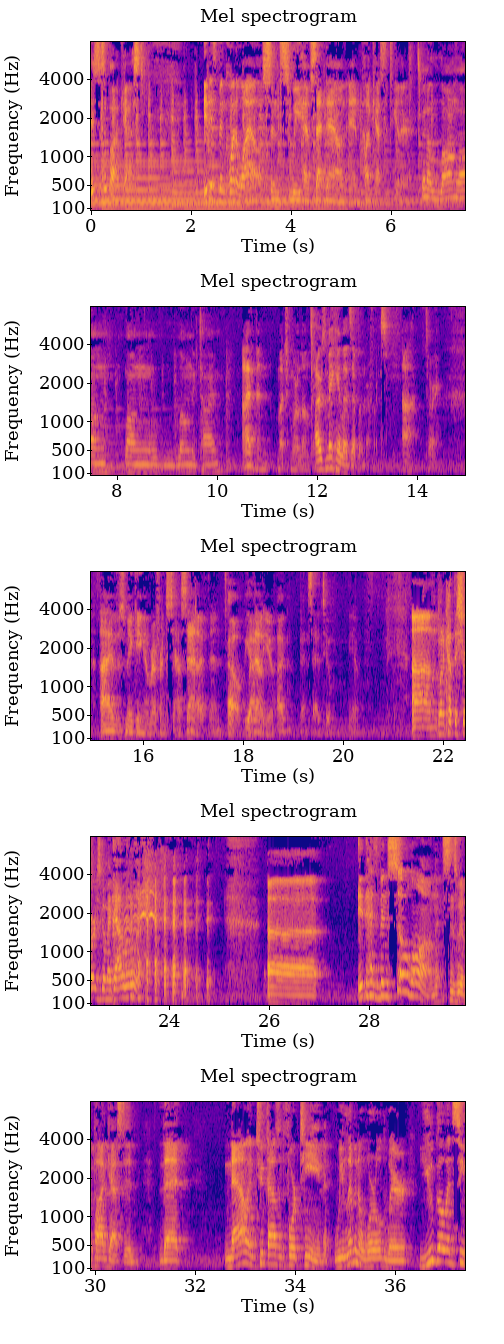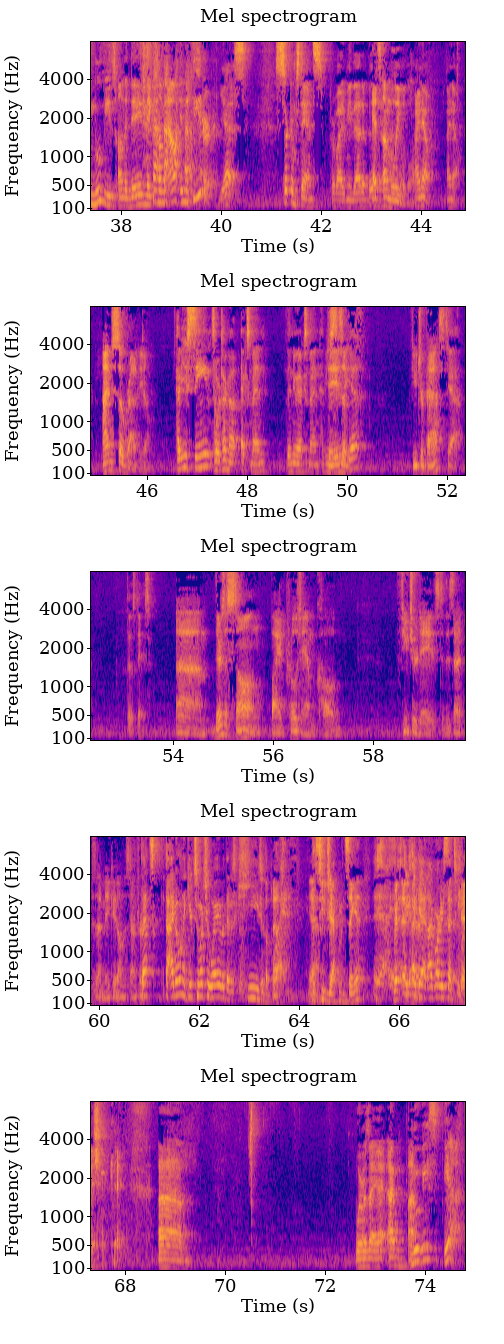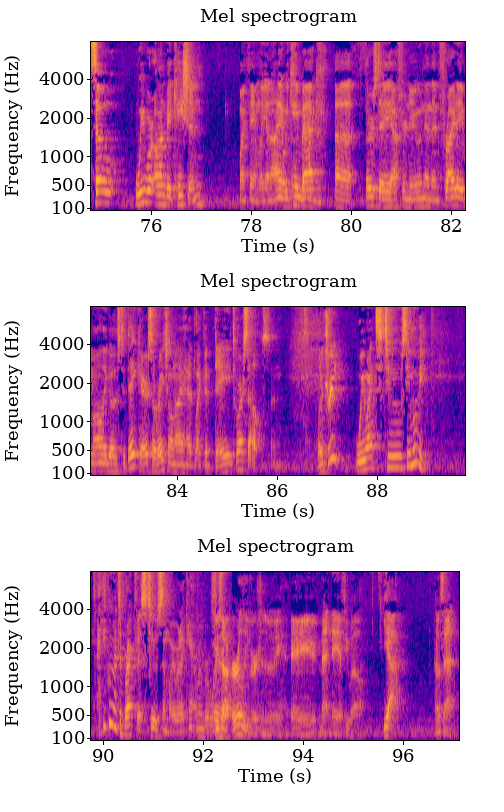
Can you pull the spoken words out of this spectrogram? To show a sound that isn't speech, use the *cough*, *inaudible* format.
This is a podcast. It has been quite a while since we have sat down and podcasted together. It's been a long, long, long, lonely time. I've been much more lonely. I was making a Led Zeppelin reference. Ah, Sorry. I was making a reference to how sad I've been. Oh, yeah. Without you. I've been sad too. Yeah. Um, Want to cut this short? And just go make out a little. *laughs* uh, it has been so long since we have podcasted that now in 2014 we live in a world where you go and see movies on the day they come out in the *laughs* theater. yes. Circumstance provided me that ability. It's unbelievable. I know. I know. I'm so proud of you. Have you seen? So we're talking about X Men, the new X Men. Have you Days seen of- it yet? Future Past. Yeah, those days. Um, there's a song by Pearl Jam called "Future Days." Does that does that make it on the soundtrack? That's. I don't want to give too much away, but that is key to the plot. okay. Yeah. Does Hugh Jackman sing it? Yeah, again, I've already said too much. *laughs* okay. Um, where was I? At? I'm, I'm, Movies. Yeah. So we were on vacation, my family and I, and we came back uh, Thursday afternoon, and then Friday Molly goes to daycare, so Rachel and I had like a day to ourselves, and What a treat. We went to see a movie. I think we went to breakfast too somewhere, but I can't remember where. So you saw an early version of the movie, a matinee, if you will. yeah, How's that?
